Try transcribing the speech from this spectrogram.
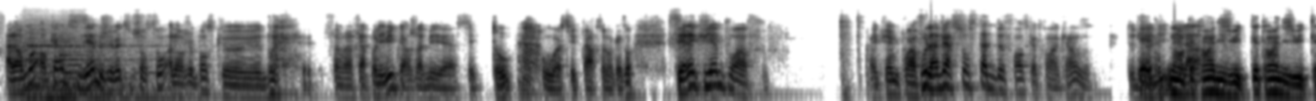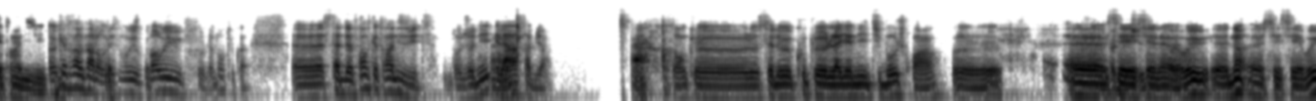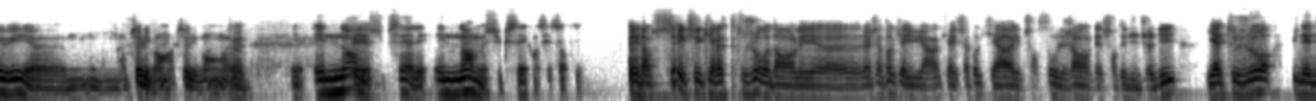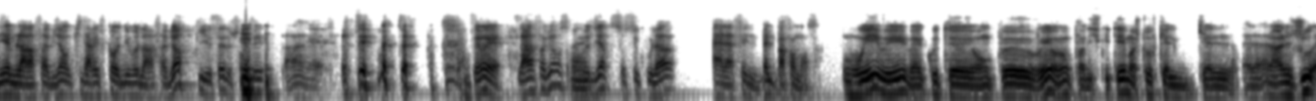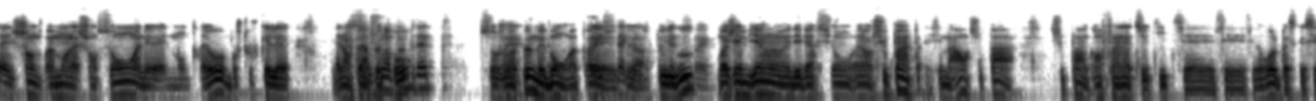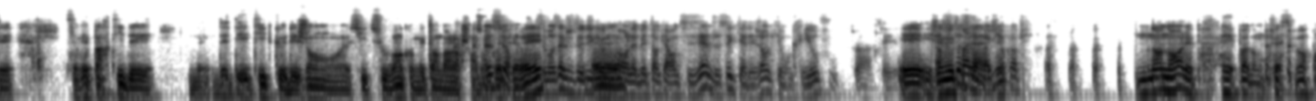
Alors moi, en 46e, je vais mettre une chanson. Alors je pense que ça va faire polémique car je la mets assez tôt ou assez tard selon l'occasion. C'est Requiem pour un fou. Requiem pour un fou, la version Stade de France 95 de Johnny. Non, la- 98, 98, 98. Euh, 80, pardon, oui, oui, oui, n'importe quoi. Euh, Stade de France 98. Donc Johnny Ouais. et Lara Fabian. Ah. Donc euh, c'est le couple Layani Thibault, je crois. hein. Euh, Euh, c'est ouais. oui, non, c'est oui, oui, absolument, absolument. énorme Et- succès, elle est énorme succès quand c'est sorti. Et donc, tu sais, et qui qui reste toujours dans les. À chaque fois qu'il y a eu un, à chaque fois qu'il y a une chanson où les gens viennent chanter du Johnny, il y a toujours une énième Lara Fabian qui n'arrive pas au niveau de Lara Fabian, qui essaie de chanter. Lara- c'est vrai. Lara Fabian, on Ouais. peut dire sur ce coup-là, elle a fait une belle performance. Oui, oui, bah écoute, euh, on peut, oui, on peut en discuter. Moi, je trouve qu'elle, qu'elle, elle, alors, elle joue, elle chante vraiment la chanson, elle, elle monte très haut. Bon, je trouve qu'elle, elle en fait un peu joue un trop, peu peut-être? surjoue Ouais. un peu, mais bon, après, Ouais, euh, tous les goûts. ouais. Moi, j'aime bien euh, des versions. Alors, je suis pas, un- c'est marrant, je suis pas, je suis pas un grand fanat de ce titre. C'est, c'est, c'est drôle parce que c'est, ça fait partie des, des, des titres que des gens euh, citent souvent comme étant dans leur Ah, chanson préférée. C'est pour ça que je te dis que Euh, moi, en la mettant 46e, je sais qu'il y a des gens qui vont crier au fou. c'est- Et j'aimais pas la, Non, non, elle n'est pas, dans le classement.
